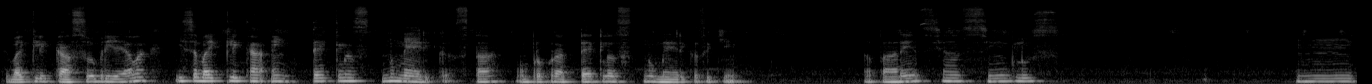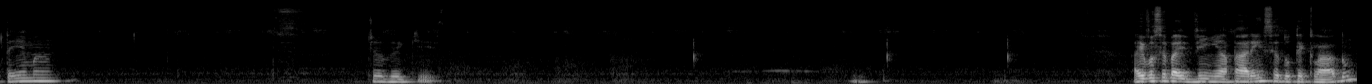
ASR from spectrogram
Você vai clicar sobre ela e você vai clicar em teclas numéricas, tá? Vamos procurar teclas numéricas aqui. Aparência, símbolos, hum, tema. Deixa eu ver aqui. Aí você vai vir em aparência do teclado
